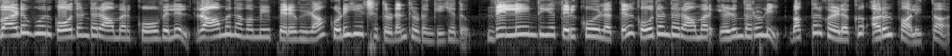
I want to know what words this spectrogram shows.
வடுவூர் கோதண்டராமர் கோவிலில் ராமநவமி பெருவிழா கொடியேற்றத்துடன் தொடங்கியது. வில்லேந்திய திருக்கோலத்தில் கோதண்டராமர் எழுந்தருளி பக்தர்களுக்கு அருள் பாலித்தார்.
